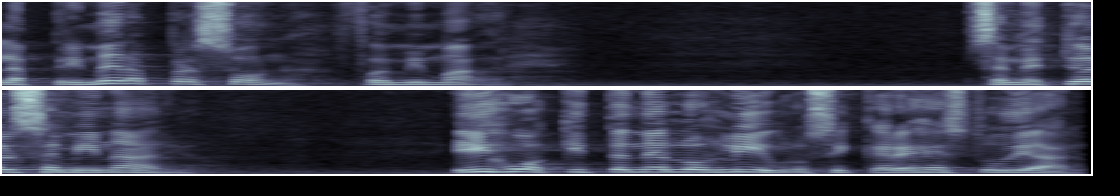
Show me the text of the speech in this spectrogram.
La primera persona fue mi madre. Se metió al seminario. Hijo, aquí tenés los libros si querés estudiar.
